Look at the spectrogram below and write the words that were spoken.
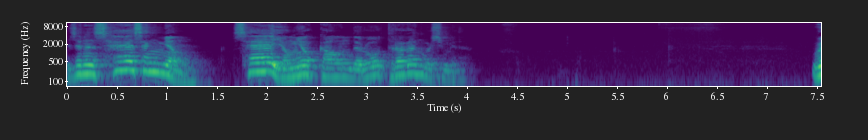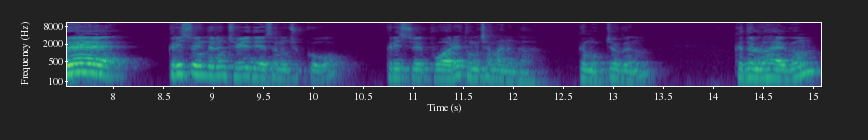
이제는 새 생명, 새 영역 가운데로 들어간 것입니다. 왜 그리스도인들은 죄에 대해서는 죽고 그리스도의 부활에 동참하는가? 그 목적은 그들로 하여금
